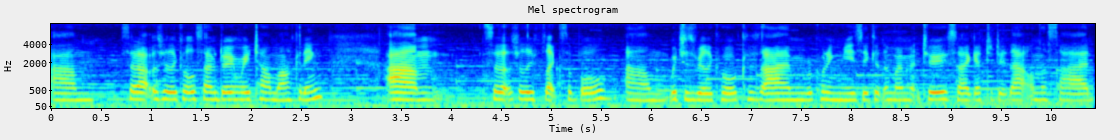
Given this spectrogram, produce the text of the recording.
um, so that was really cool. So I'm doing retail marketing. Um, so that's really flexible, um, which is really cool because I'm recording music at the moment too, so I get to do that on the side.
